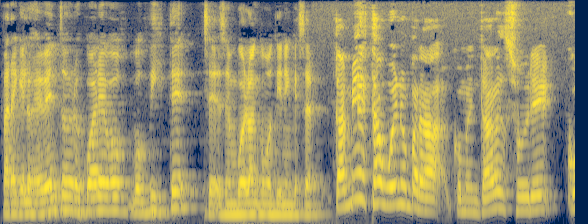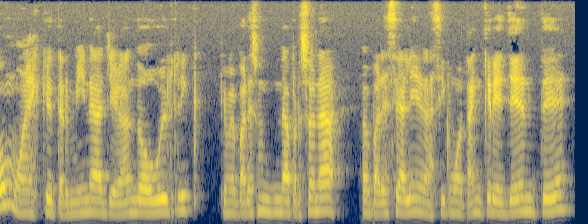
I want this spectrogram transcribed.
para que los eventos de los cuales vos, vos viste se desenvuelvan como tienen que ser. También está bueno para comentar sobre cómo es que termina llegando Ulrich, que me parece una persona, me parece alguien así como tan creyente,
